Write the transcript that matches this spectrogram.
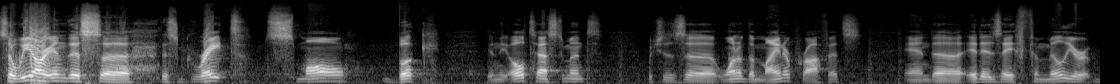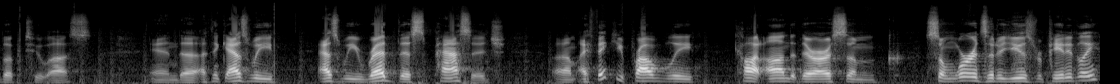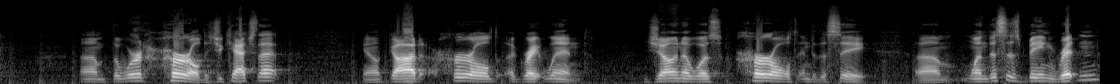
So we are in this, uh, this great small book in the Old Testament, which is uh, one of the minor prophets, and uh, it is a familiar book to us. And uh, I think as we, as we read this passage, um, I think you probably caught on that there are some, some words that are used repeatedly. Um, the word hurl, did you catch that? You know, God hurled a great wind. Jonah was hurled into the sea. Um, when this is being written,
